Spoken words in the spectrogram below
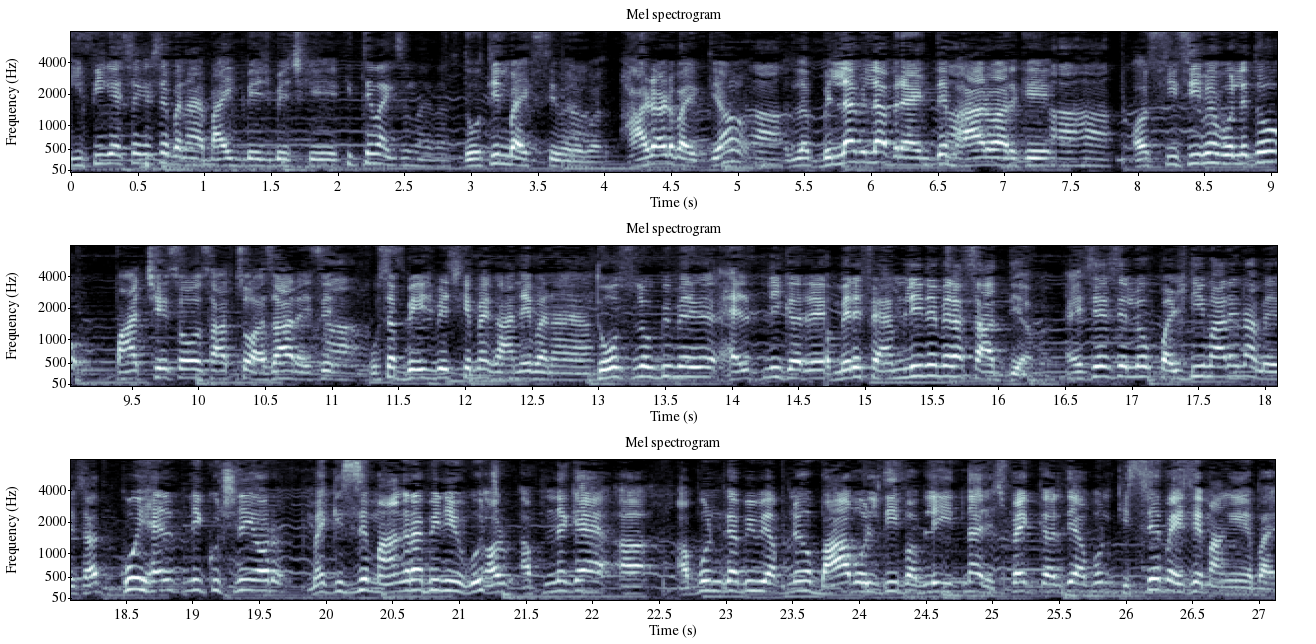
ईपी कैसे कैसे बनाया बाइक बेच बेच के। कितने पास? दो तीन बाइक थी मेरे पास। हार्ड हार्ड बाइक थी हाँ। हाँ। मतलब बिल्ला बिल्ला ब्रांड थे बाहर वार के। हाँ, हाँ। और सीसी में बोले तो पाँच छह सौ सात सौ हज़ार ऐसे। हाँ। वो सब बेच बेच के मैं गाने बनाया। दोस्त लोग भी मेरे हेल्प नहीं कर रहे। मेरे फैमिली ने मेरा साथ दिया। ऐसे ऐसे लोग पलटी मारे ना मेरे साथ। कोई हेल्प नहीं कुछ नहीं और मैं किसी से मांग रहा भी नहीं हूँ कुछ। और अपने क्या अपुन कभी भी अपने को बा बोलती पब्लिक इतना रिस्पेक्ट करती अपन किससे पैसे मांगेंगे भाई?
